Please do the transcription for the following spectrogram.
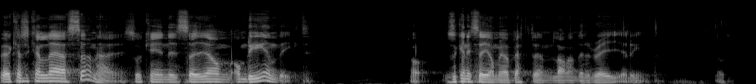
jag kanske kan läsa den här, så kan ni säga om, om det är en dikt. Ja, så kan ni säga om jag är bättre än Lana Del Rey eller inte. Okay.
